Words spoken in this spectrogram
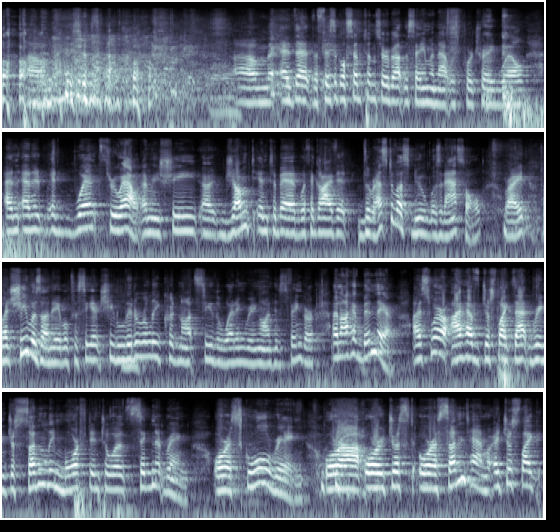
Um, um, and that the physical symptoms are about the same, and that was portrayed well. And, and it, it went throughout. I mean, she uh, jumped into bed with a guy that the rest of us knew was an asshole, right? But she was unable to see it. She literally could not see the wedding ring on his finger. And I have been there. I swear, I have just like that ring just suddenly morphed into a signet ring or a school ring or, a, or just or a suntan. It just like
